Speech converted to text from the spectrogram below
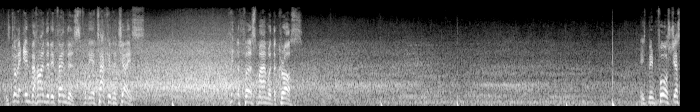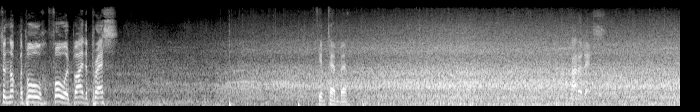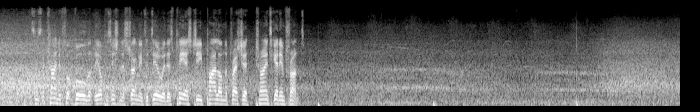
He's got it in behind the defenders for the attacker to chase. Hit the first man with the cross. He's been forced just to knock the ball forward by the press. Kimpembe. Paredes. This is the kind of football that the opposition are struggling to deal with as PSG pile on the pressure, trying to get in front.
